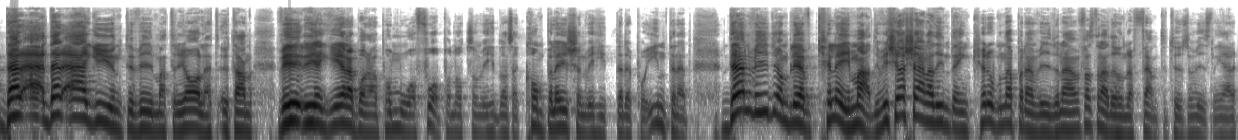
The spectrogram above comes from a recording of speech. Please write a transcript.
där, där äger ju inte vi materialet, utan vi reagerar bara på måfå, på något som vi hittade, en compilation vi hittade på internet internet. Den videon blev claimad, jag tjänade inte en krona på den videon även fast den hade 150 000 visningar.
